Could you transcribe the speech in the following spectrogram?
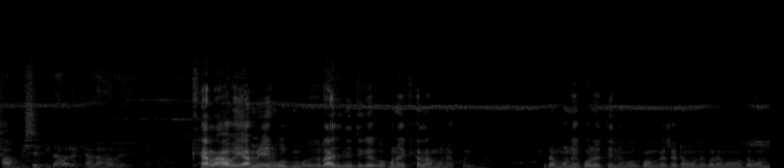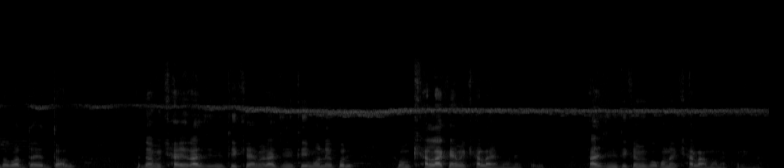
ছাব্বিশে কি তাহলে খেলা হবে? খেলা হবে আমি রাজনীতিকে কখনোই খেলা মনে করি না। সেটা মনে করে তৃণমূল কংগ্রেস সেটা মনে করে মমতা বন্দ্যোপাধ্যায়ের দল। কিন্তু আমি রাজনীতিকে আমি রাজনীতিই মনে করি এবং খেলাকে আমি খেলায় মনে করি। রাজনীতিকে আমি কখনোই খেলা মনে করি না।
